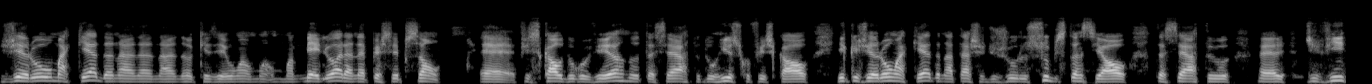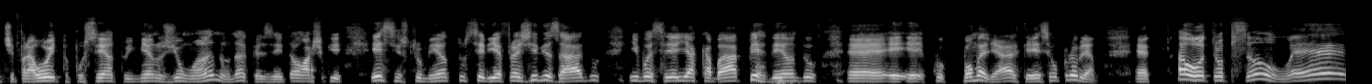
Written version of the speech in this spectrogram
gerou uma queda, na, na, na quer dizer, uma, uma, melhora na percepção é, fiscal do governo, tá certo, do risco fiscal, e que gerou uma queda na taxa de juros substancial, tá certo, é, de 20 para 8% em menos de um ano, né? Quer dizer, então acho que esse instrumento seria fragilizado e você ia acabar perdendo, é, é, como aliás, que esse é o problema. É, a outra opção é,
